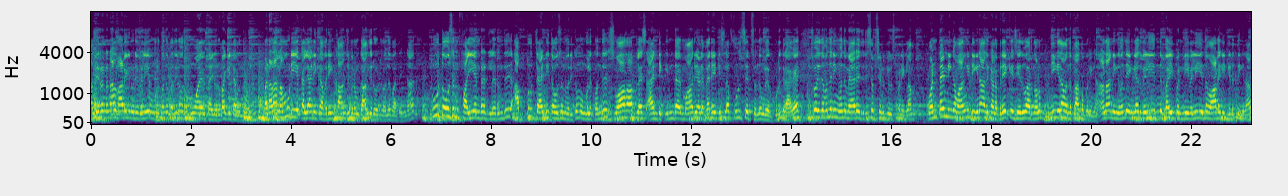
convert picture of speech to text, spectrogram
அந்த இரண்டு நாள் வாடகையினுடைய விலையை உங்களுக்கு வந்து பார்த்தீங்கன்னா ஒரு மூவாயிரத்து ஐநூறுரூபா கிட்ட வந்துடும் பட் ஆனால் நம்முடைய கல்யாணி கவரிங் காஞ்சிபுரம் காந்தி ரோட்டில் வந்து பார்த்தீங்கன்னா டூ தௌசண்ட் ஃபைவ் ஹண்ட்ரட்லேருந்து அப் டு தேர்ட்டி தௌசண்ட் வரைக்கும் உங்களுக்கு வந்து ஸ்வாஹா ப்ளஸ் ஆன்டிக் இந்த மாதிரியான வெரைட்டிஸில் ஃபுல் செட்ஸ் வந்து உங்களுக்கு கொடுக்குறாங்க. ஸோ இதை வந்து நீங்கள் வந்து மேரேஜ் ரிசப்ஷனுக்கு யூஸ் பண்ணிக்கலாம். ஒன் டைம் நீங்கள் வாங்கிட்டீங்கன்னா அதுக்கான பிரேக்கேஜ் எதுவாக இருந்தாலும் நீங்கள் தான் வந்து பார்க்க போகிறீங்க ஆனால் நீங்கள் வந்து எங்கேயாவது வெளியிருந்து பை பண்ணி வெளியிருந்து வாடகைக்கு எடுத்தீங்கன்னா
